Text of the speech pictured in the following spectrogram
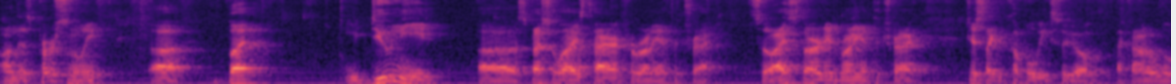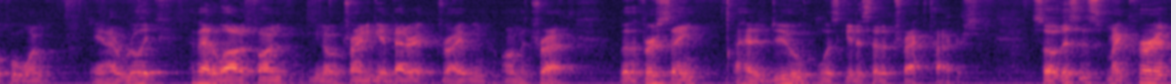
on this personally, uh, but you do need a specialized tire for running at the track. So I started running at the track just like a couple weeks ago. I found a local one and I really have had a lot of fun, you know, trying to get better at driving on the track. But the first thing I had to do was get a set of track tires. So this is my current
